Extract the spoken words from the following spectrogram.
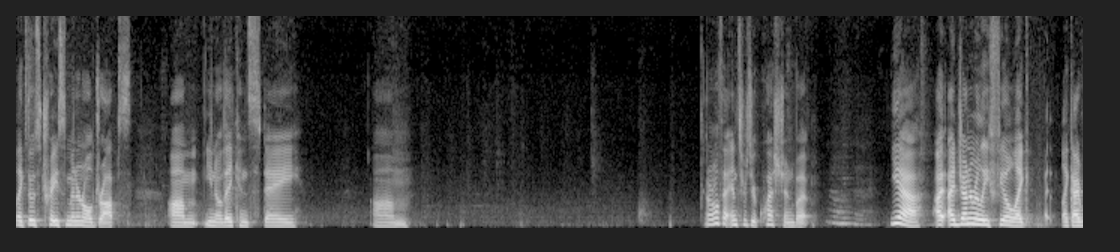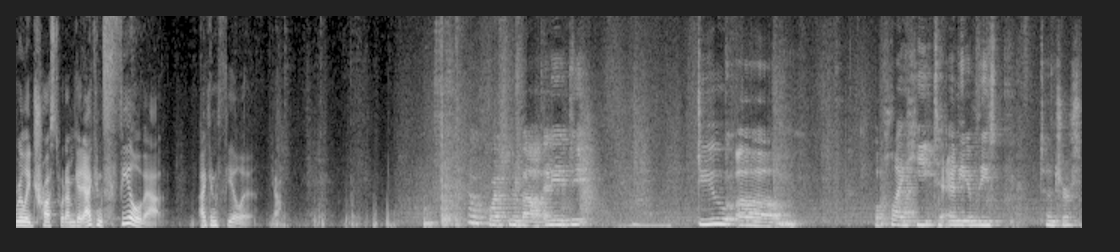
like those trace mineral drops. Um, you know, they can stay. Um, I don't know if that answers your question, but yeah, I, I generally feel like like I really trust what I'm getting. I can feel that. I can feel it. Yeah. I have a question about any, do you, do you, um, apply heat to any of these tinctures?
